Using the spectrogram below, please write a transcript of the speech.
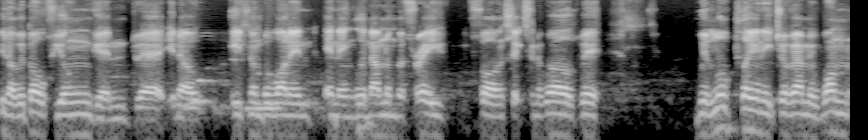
you know, we're both young, and uh, you know, he's number one in, in England. I'm number three, four, and six in the world. We we love playing each other, and we want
